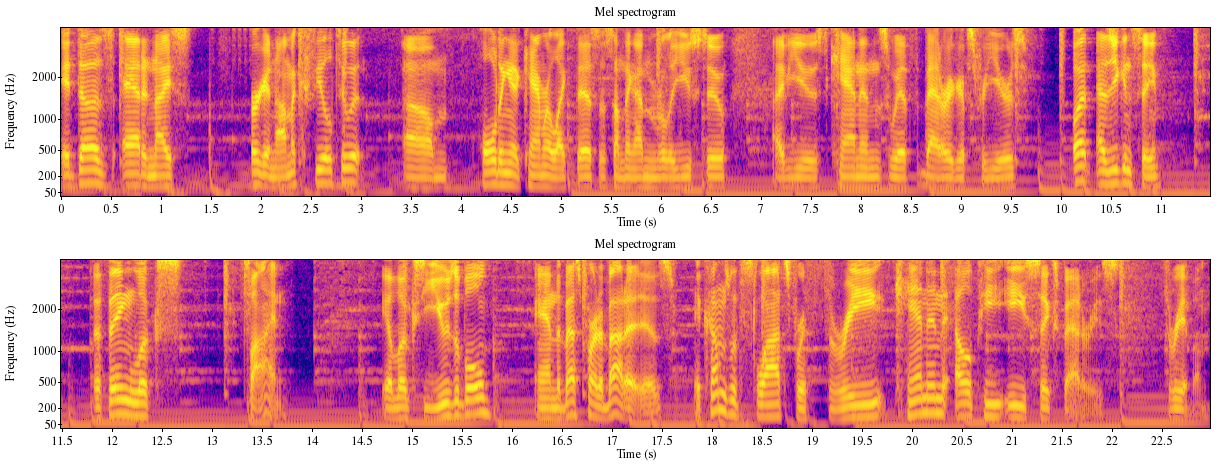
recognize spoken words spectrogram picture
it does add a nice ergonomic feel to it. Um, holding a camera like this is something I'm really used to. I've used Canons with battery grips for years. But as you can see, the thing looks fine. It looks usable, and the best part about it is, it comes with slots for three Canon LPE6 batteries. Three of them.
